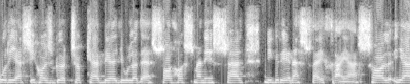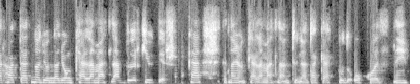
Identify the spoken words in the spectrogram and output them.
óriási hasgörcsökkel, bélgyulladással, hasmenéssel, migrénes fejfájással járhat, tehát nagyon-nagyon kellemetlen bőr bőrkiütésekkel, tehát nagyon kellemetlen tüneteket tud okozni.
